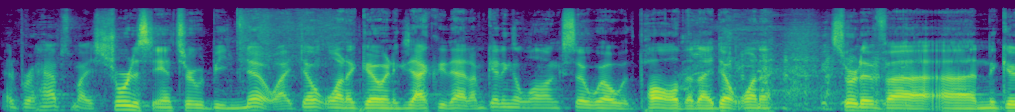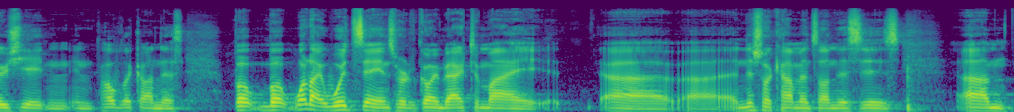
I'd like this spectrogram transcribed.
And perhaps my shortest answer would be no. I don't want to go in exactly that. I'm getting along so well with Paul that I don't want to sort of uh, uh, negotiate in, in public on this. But but what I would say, and sort of going back to my uh, uh, initial comments on this is. Um,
